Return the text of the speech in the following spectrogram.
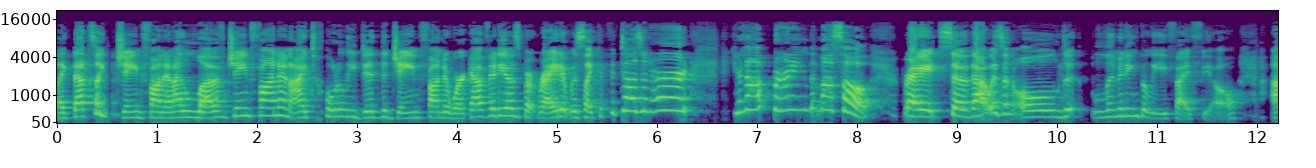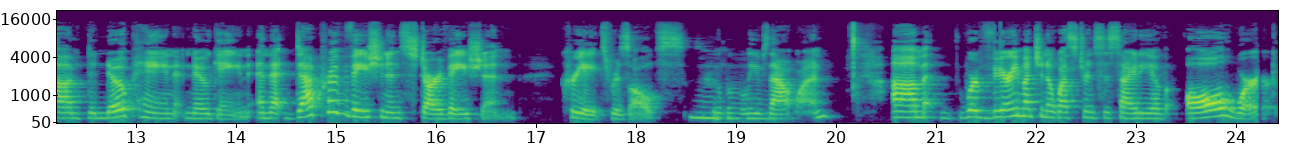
Like that's like Jane Fonda. And I love Jane Fonda and I totally did the Jane Fonda workout videos, but right, it was like if it doesn't hurt, you're not burning the muscle, right? So that was an old limiting belief, I feel. Um, the no pain, no gain, and that deprivation and starvation creates results. Mm-hmm. Who believes that one? Um, we're very much in a Western society of all work,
